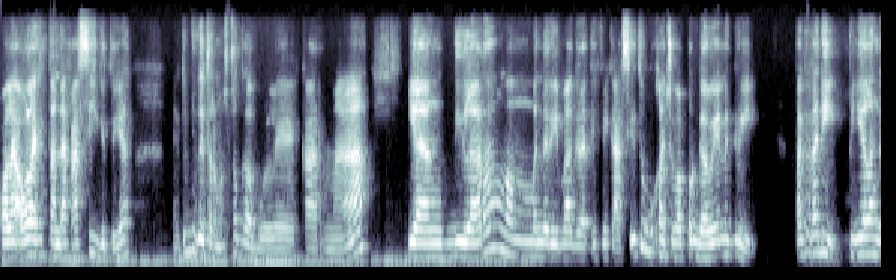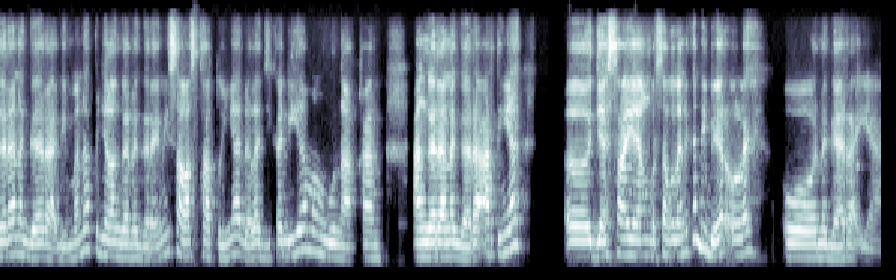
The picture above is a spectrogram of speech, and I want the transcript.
oleh-oleh tanda kasih gitu ya itu juga termasuk gak boleh karena yang dilarang menerima gratifikasi itu bukan cuma pegawai negeri, tapi tadi penyelenggara negara, di mana penyelenggara negara ini salah satunya adalah jika dia menggunakan anggaran negara, artinya eh, jasa yang bersangkutan ini kan dibayar oleh oh, negara ya.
